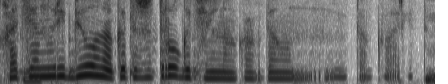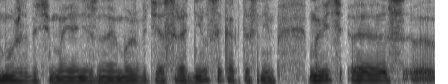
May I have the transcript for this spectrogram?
Хотя, ну, ребенок, это же трогательно, когда он так говорит. Может быть, мы, я не знаю, может быть, я сроднился как-то с ним. Мы ведь э, с, э,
